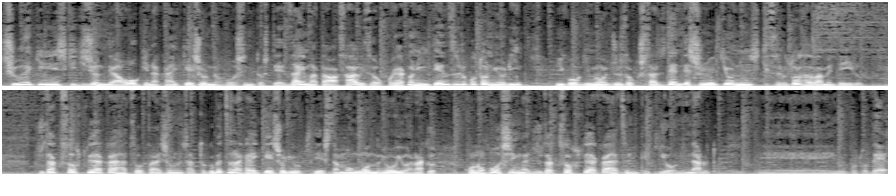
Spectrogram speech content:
収益認識基準では大きな会計処理の方針として財またはサービスを顧客に移転することにより、履行義務を従属した時点で収益を認識すると定めている。受託ソフトウェア開発を対象にした特別な会計処理を規定した文言の用意はなく、この方針が受託ソフトウェア開発に適用になると、えー、いうことで、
